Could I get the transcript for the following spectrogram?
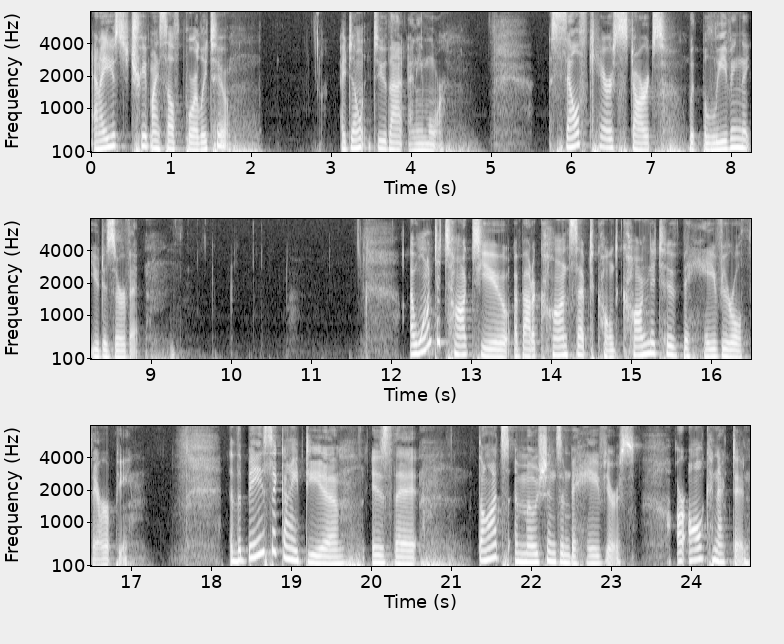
And I used to treat myself poorly too. I don't do that anymore. Self care starts with believing that you deserve it. I want to talk to you about a concept called cognitive behavioral therapy. The basic idea is that thoughts, emotions, and behaviors are all connected,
